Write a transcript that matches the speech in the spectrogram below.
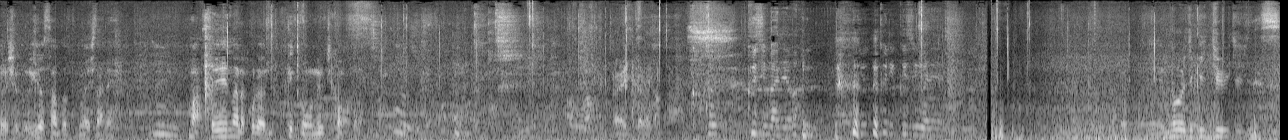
はい、朝食予算取ってきましたね、まあ1000円ならこれは結構お値打ちかもわからん。うん。はいいただきます。9時まで終わるゆっくり9時まで。え ーもうじき11時です。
